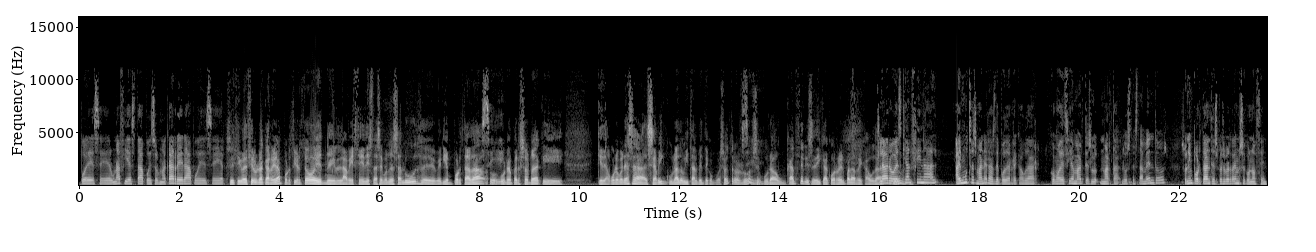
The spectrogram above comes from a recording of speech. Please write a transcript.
puede ser una fiesta, puede ser una carrera, puede ser. Sí, te iba a decir una carrera. Por cierto, en el ABC de esta Semana de Salud eh, venía en portada una persona que que de alguna manera se ha, vinculado vitalmente con vosotros, ¿no? Se cura un cáncer y se dedica a correr para recaudar. Claro, es que al final hay muchas maneras de poder recaudar como decía Martes, Marta, los testamentos son importantes, pero es verdad que no se conocen.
